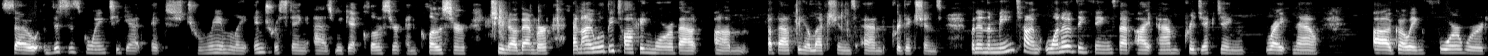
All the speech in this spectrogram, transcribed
So, this is going to get extremely interesting as we get closer and closer to November. And I will be talking more about. Um, about the elections and predictions. But in the meantime, one of the things that I am predicting right now uh, going forward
